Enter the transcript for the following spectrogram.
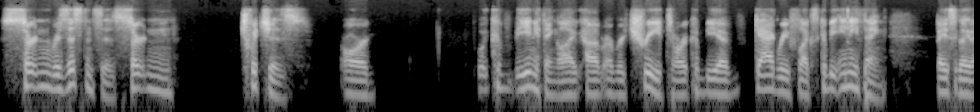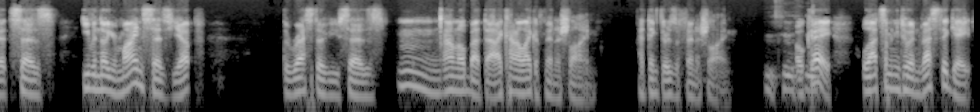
certain resistances, certain twitches, or it could be anything like a, a, retreat, or it could be a gag reflex, it could be anything basically that says, even though your mind says, yep, the rest of you says, mm, I don't know about that. I kind of like a finish line. I think there's a finish line. okay, well, that's something to investigate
